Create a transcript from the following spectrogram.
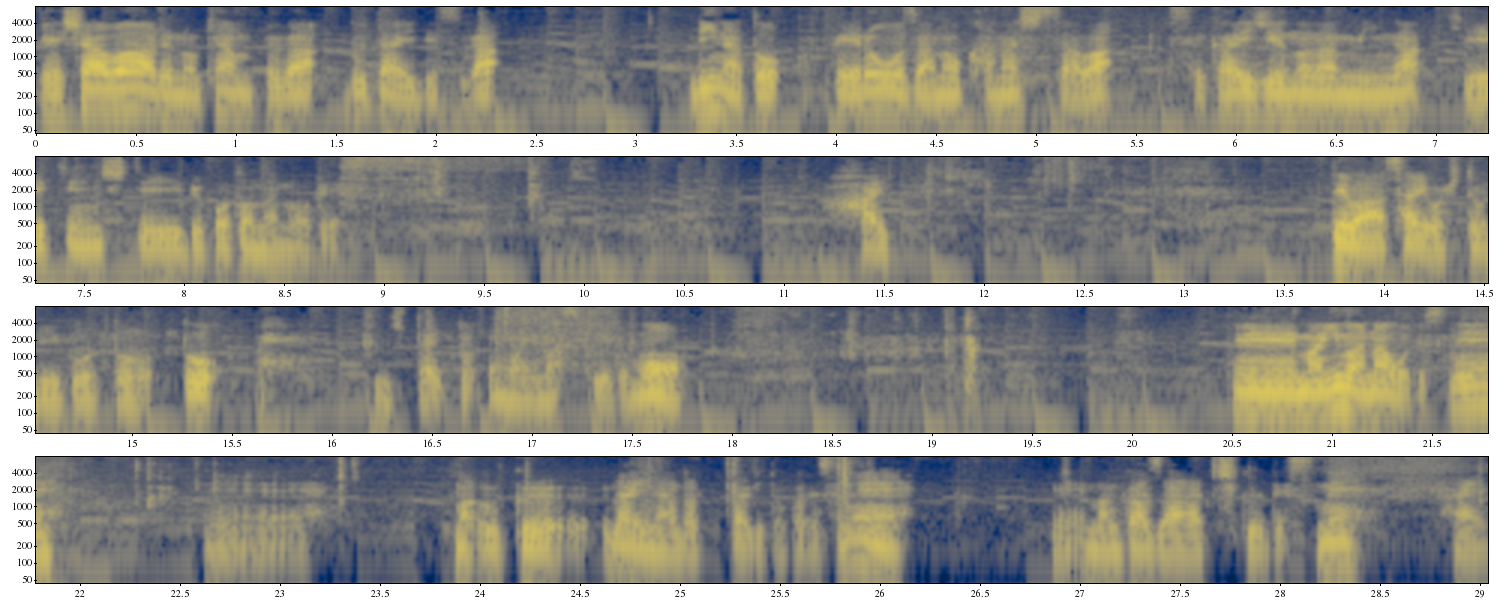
ペシャワールのキャンプが舞台ですが、リナとフェローザの悲しさは世界中の難民が経験していることなのです。はい。では、最後、独り言といきたいと思いますけれども、えー、まあ今なおですね、えー、まあ、ウクライナだったりとかですね、えー、まあ、ガザ地区ですね。はい。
